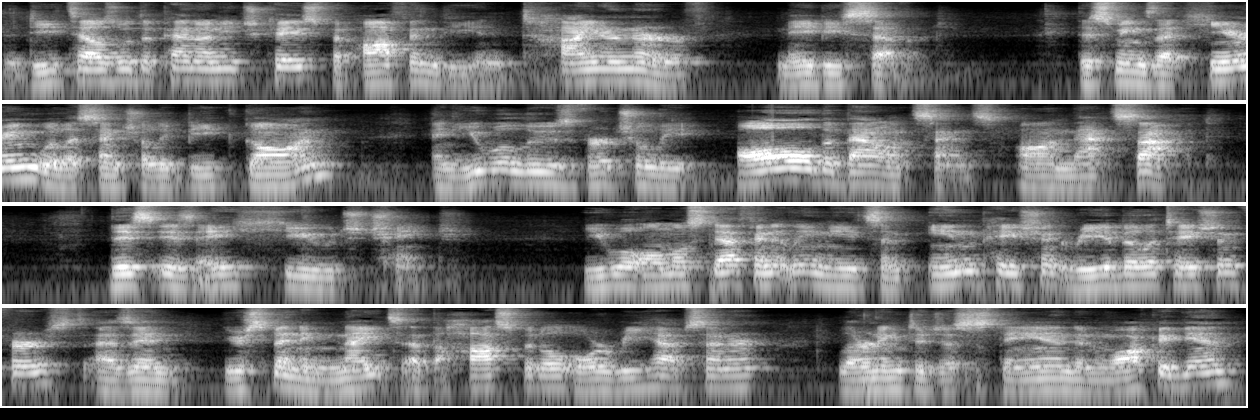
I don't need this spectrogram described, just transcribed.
The details will depend on each case, but often the entire nerve may be severed. This means that hearing will essentially be gone and you will lose virtually all the balance sense on that side. This is a huge change. You will almost definitely need some inpatient rehabilitation first, as in you're spending nights at the hospital or rehab center learning to just stand and walk again.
